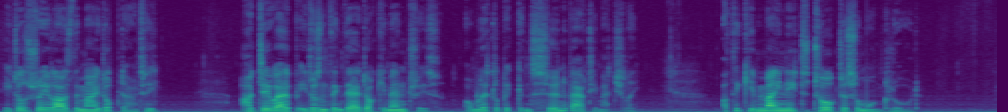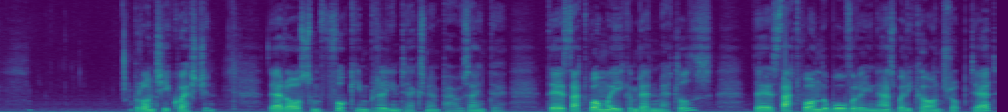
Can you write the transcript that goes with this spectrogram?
He does realise they're made up, don't he? I do hope he doesn't think they're documentaries. I'm a little bit concerned about him, actually. I think you may need to talk to someone, Claude. But on to your question. There are some fucking brilliant X-Men powers, ain't there? There's that one where you can bend metals. There's that one that Wolverine has where he can't drop dead.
